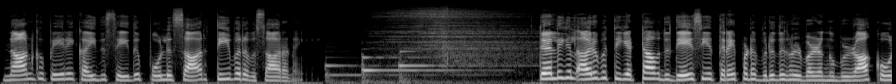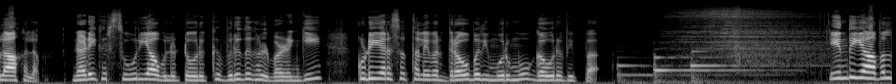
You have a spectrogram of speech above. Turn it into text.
நான்கு பேரை கைது செய்து போலீசார் தீவிர விசாரணை. டெல்லியில் அறுபத்தி எட்டாவது தேசிய திரைப்பட விருதுகள் வழங்கும் விழா கோலாகலம். நடிகர் சூர்யா உள்ளிட்டோருக்கு விருதுகள் வழங்கி குடியரசுத் தலைவர் திரௌபதி முர்மு கௌரவிப்பு. இந்தியாவில்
